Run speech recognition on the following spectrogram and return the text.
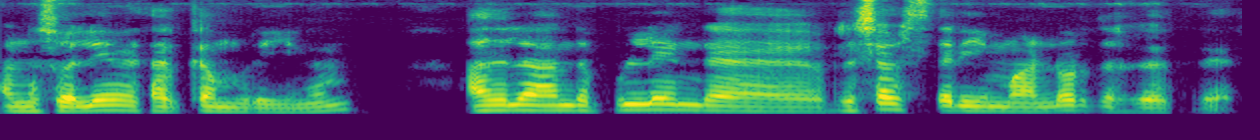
அந்த சொல்லி தர்க்கம் புரியணும். அதில் அந்த பிள்ளைன்ற ரிசல்ட்ஸ் தெரியுமான்னு ஒருத்தர் கேட்குறார்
